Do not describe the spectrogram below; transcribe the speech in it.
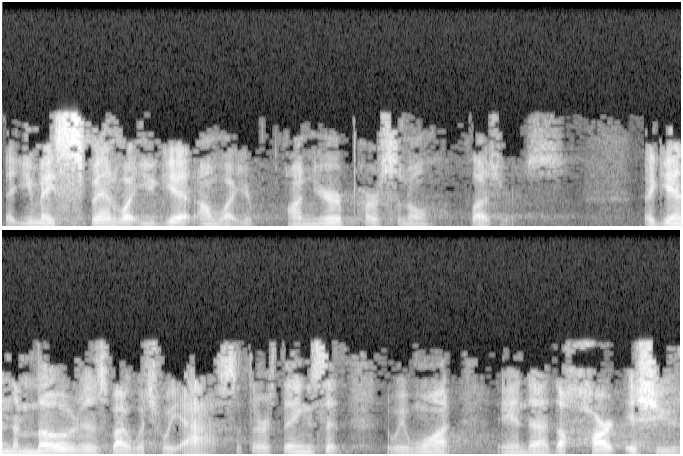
that you may spend what you get on what your, on your personal pleasures. Again, the motives by which we ask. That there are things that, that we want and uh, the heart issue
